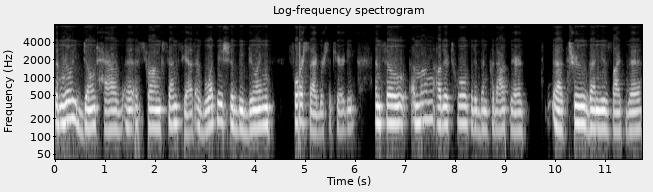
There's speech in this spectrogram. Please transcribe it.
that really don't have a, a strong sense yet of what they should be doing for cybersecurity. And so among other tools that have been put out there uh, through venues like the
